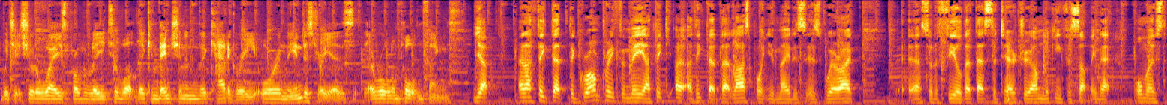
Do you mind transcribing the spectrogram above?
which it should always probably, to what the convention in the category or in the industry is, are all important things. Yeah, and I think that the Grand Prix for me, I think I think that that last point you made is is where I. Uh, sort of feel that that's the territory I'm looking for something that almost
